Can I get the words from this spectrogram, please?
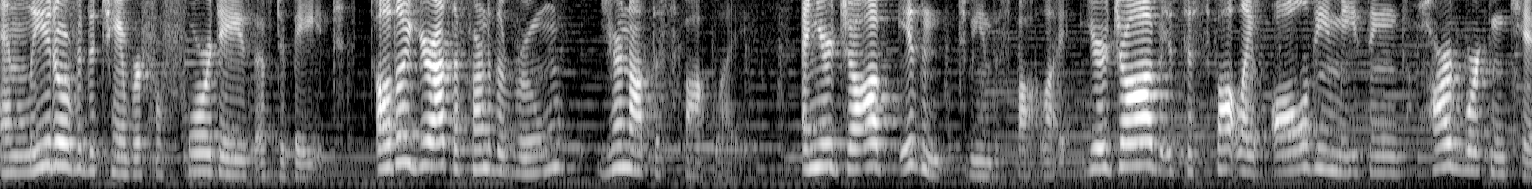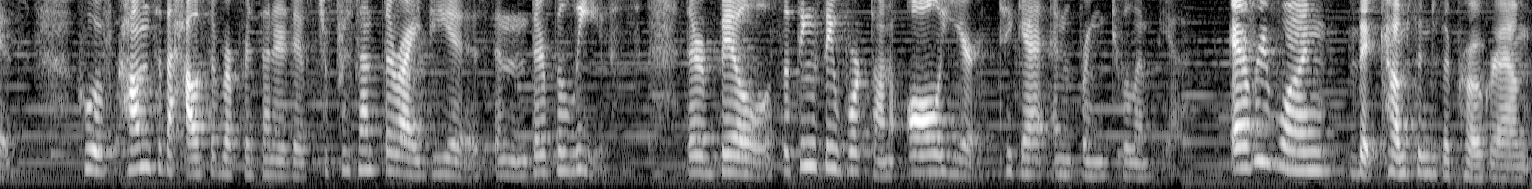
and lead over the chamber for four days of debate. Although you're at the front of the room, you're not the spotlight. And your job isn't to be in the spotlight. Your job is to spotlight all the amazing, hardworking kids who have come to the House of Representatives to present their ideas and their beliefs, their bills, the things they've worked on all year to get and bring to Olympia. Everyone that comes into the program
